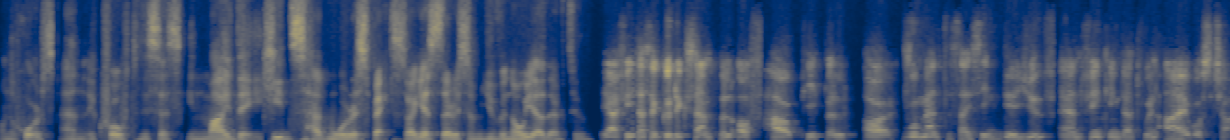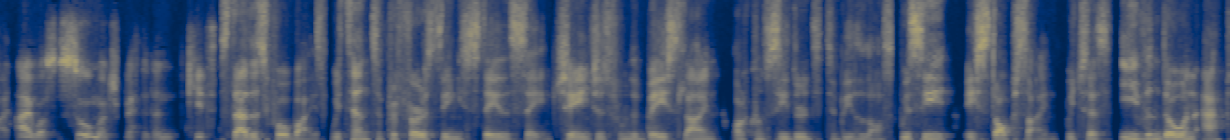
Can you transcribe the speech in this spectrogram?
on a horse and a quote that says, In my day, kids had more respect. So I guess there is some juvenoia there too. Yeah, I think that's a good example of how people are romanticizing their youth and thinking that when I was a child, I was so much better than kids. Status quo bias. We tend to prefer things stay the same. Changes from the baseline are considered to be lost. We see a stop sign which says, even though an app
